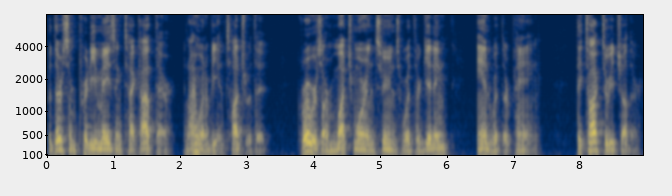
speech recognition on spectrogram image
But there's some pretty amazing tech out there, and I want to be in touch with it. Growers are much more in tune to what they're getting and what they're paying. They talk to each other,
